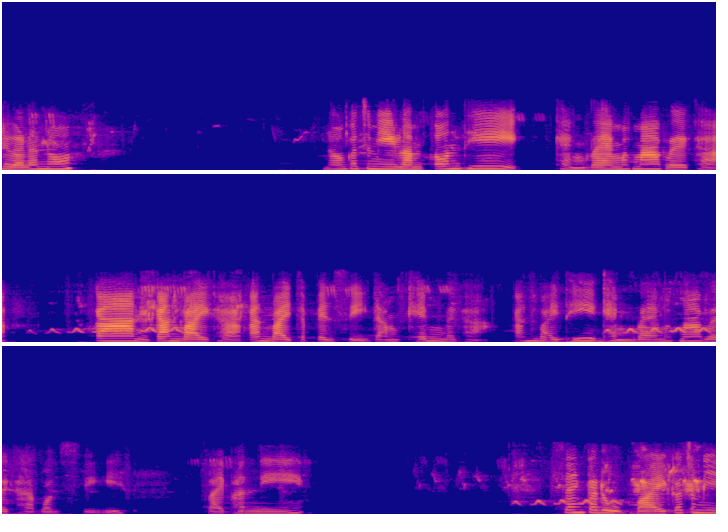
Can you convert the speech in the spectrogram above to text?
เดือนแล้วเนาะน้องก็จะมีลำต้นที่แข็งแรงมากๆเลยค่ะ ก้านก้านใบค่ะ ก้านใบจะเป็นสีดำเข้มเลยค่ะ ก้านใบที่แข็งแรงมากๆเลยค่ะ บอลสี สายพันธุ์นี้ เส้นกระดูกใบก็จะมี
